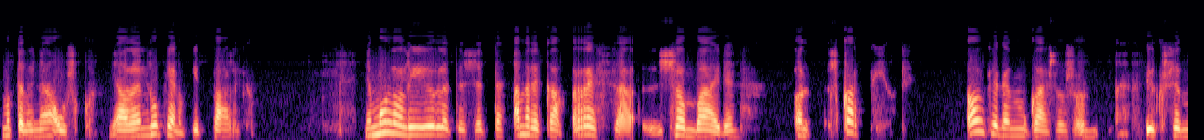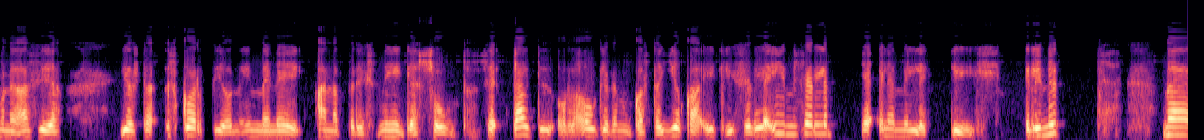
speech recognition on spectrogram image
Mutta minä uskon ja olen lukenutkin paljon. Ja mulla oli yllätys, että Amerikan ressa John Biden on skorpioni. Oikeudenmukaisuus on yksi sellainen asia, josta skorpioni menee anna periksi mihinkään suuntaan. Se täytyy olla oikeudenmukaista joka ikiselle ihmiselle ja elämille kiinni. Eli nyt mä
